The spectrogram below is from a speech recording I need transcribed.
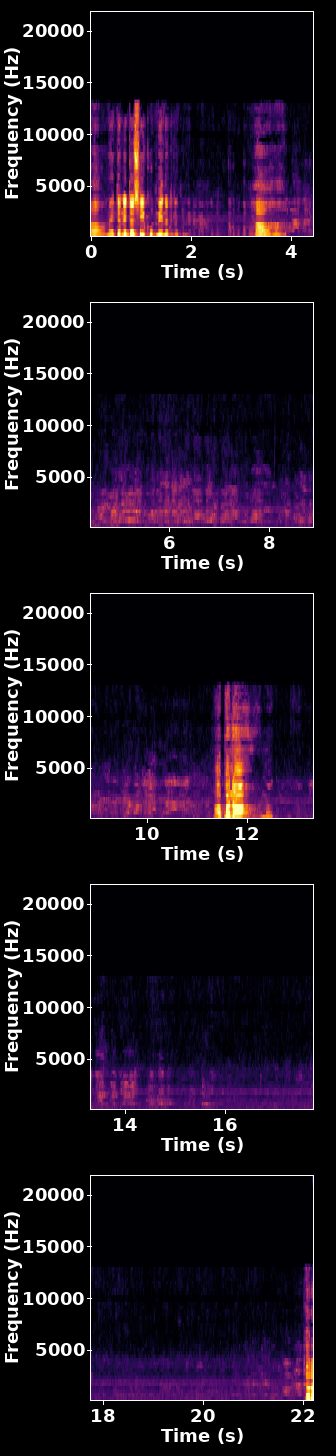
हा नाही त्यांनी तशी खूप मेहनत घेतली. हा हा. आपण तर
